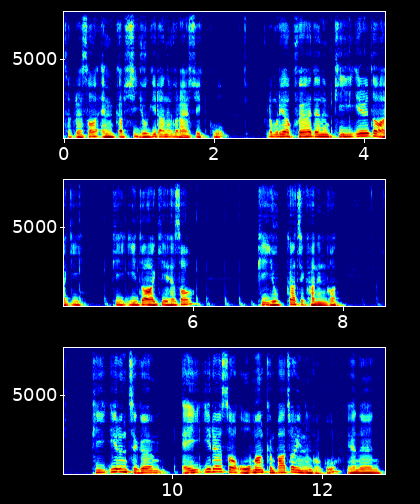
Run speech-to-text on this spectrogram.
자 그래서 m 값이 6이라는 걸 알 수 있고 그럼 우리가 구해야 되는 b1 더하기 B2 더하기 해서 B6까지 가는 건 B1은 지금 A1에서 5만큼 빠져 있는 거고 얘는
